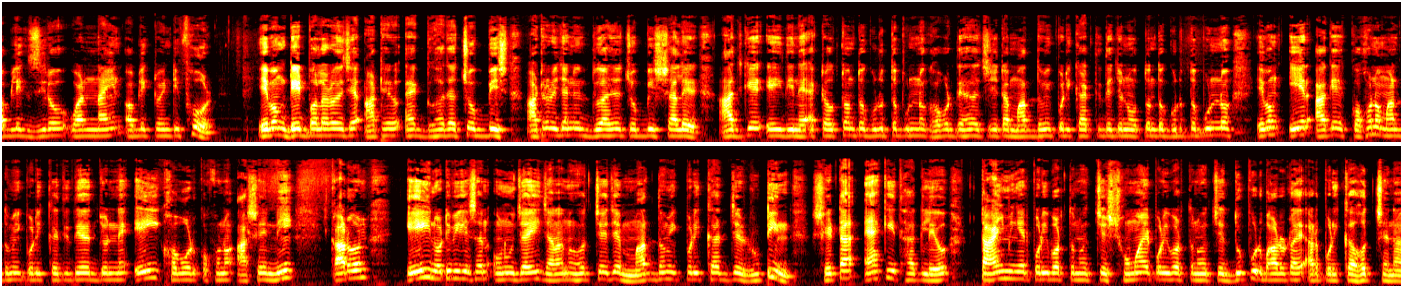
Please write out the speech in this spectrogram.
oblique zero one nine oblique twenty four এবং ডেট বলা রয়েছে আঠেরো এক দু হাজার চব্বিশ। আঠেরোই জানুয়ারি দু হাজার চব্বিশ সালের আজকের এই দিনে একটা অত্যন্ত গুরুত্বপূর্ণ খবর দেখা যাচ্ছে, যেটা মাধ্যমিক পরীক্ষার্থীদের জন্য অত্যন্ত গুরুত্বপূর্ণ এবং এর আগে কখনো মাধ্যমিক পরীক্ষার্থীদের জন্য এই খবর কখনো আসেনি। কারণ এই নোটিফিকেশন অনুযায়ী জানানো হচ্ছে যে মাধ্যমিক পরীক্ষার যে রুটিন সেটা একই থাকলেও টাইমিংয়ের পরিবর্তন হচ্ছে, সময়ের পরিবর্তন হচ্ছে, দুপুর বারোটায় আর পরীক্ষা হচ্ছে না।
